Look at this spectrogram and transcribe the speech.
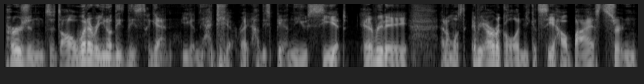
Persians. It's all whatever you know. These, these again, you get the idea, right? How these people and you see it every day, and almost every article, and you can see how biased certain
